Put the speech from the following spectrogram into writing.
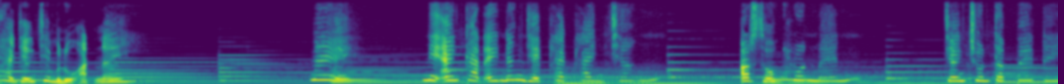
ថាយើងជាមនុស្សអត់ន័យណែនេះអញកាត់អីហ្នឹងនិយាយផ្លែផ្លែអញ្ចឹងអត់ស្រួលខ្លួនមែន ចឹងជូនទៅពេទ្យទេ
